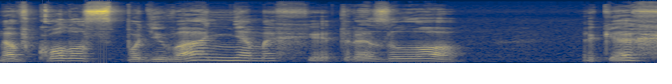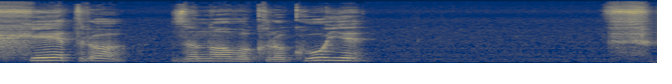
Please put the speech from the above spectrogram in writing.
навколо сподіваннями хитре зло, яке хитро заново крокує в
